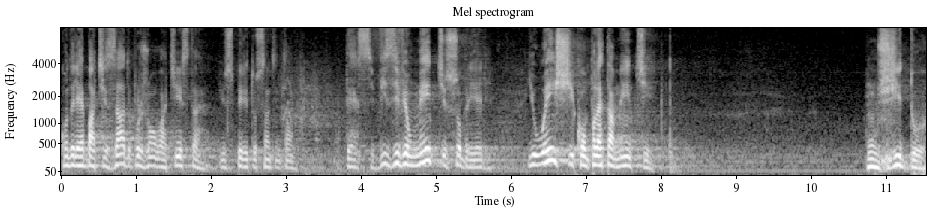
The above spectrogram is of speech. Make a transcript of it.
Quando ele é batizado por João Batista, e o Espírito Santo então desce visivelmente sobre ele e o enche completamente. Ungido,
